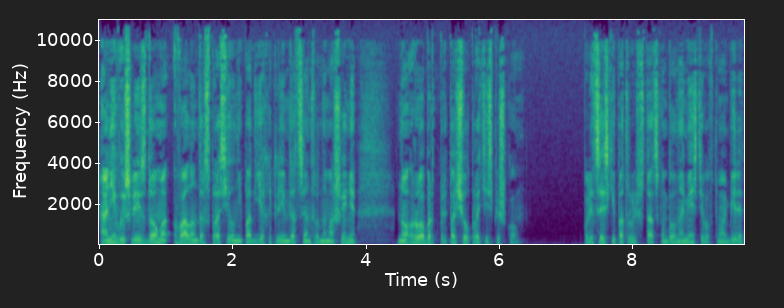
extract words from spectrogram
Они вышли из дома, Валандер спросил, не подъехать ли им до центра на машине, но Роберт предпочел пройтись пешком. Полицейский патруль в штатском был на месте, в автомобиле.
